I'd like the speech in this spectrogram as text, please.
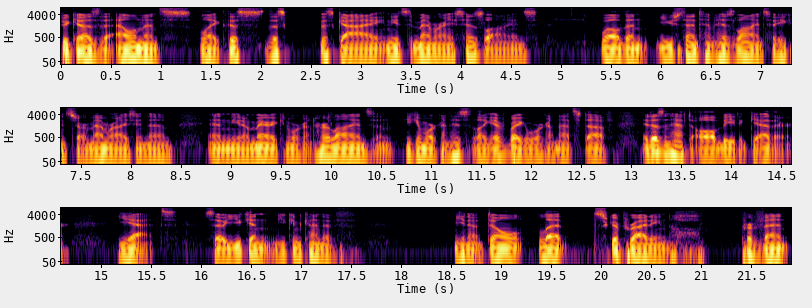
because the elements like this this this guy needs to memorize his lines well, then you sent him his lines so he can start memorizing them. And, you know, Mary can work on her lines and he can work on his, like, everybody can work on that stuff. It doesn't have to all be together yet. So you can, you can kind of, you know, don't let script writing prevent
